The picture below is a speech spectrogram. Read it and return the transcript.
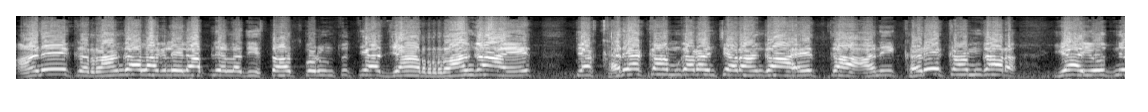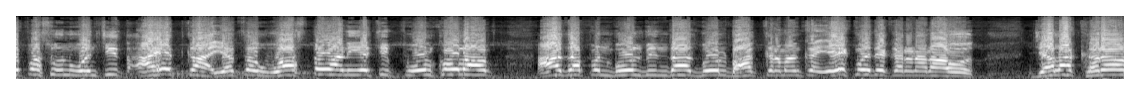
अनेक रांगा लागलेल्या आपल्याला दिसतात. परंतु त्या ज्या रांगा आहेत त्या खऱ्या कामगारांच्या रांगा आहेत का? आणि खरे कामगार या योजनेपासून वंचित आहेत का? याचं वास्तव आणि याची पोलखोल आप- आज आपण बोल बिंदास बोल भाग क्रमांक एक मध्ये करणार आहोत. ज्याला खरं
